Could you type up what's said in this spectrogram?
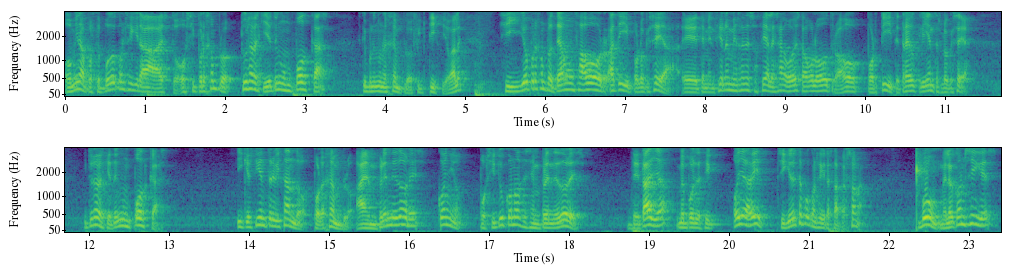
O mira, pues te puedo conseguir a esto. O si, por ejemplo, tú sabes que yo tengo un podcast, estoy poniendo un ejemplo ficticio, ¿vale? Si yo, por ejemplo, te hago un favor a ti, por lo que sea, eh, te menciono en mis redes sociales, hago esto, hago lo otro, hago por ti, te traigo clientes, lo que sea y tú sabes que tengo un podcast y que estoy entrevistando, por ejemplo, a emprendedores, coño, pues si tú conoces emprendedores de talla, me puedes decir, oye David, si quieres te puedo conseguir a esta persona. Boom, me lo consigues.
